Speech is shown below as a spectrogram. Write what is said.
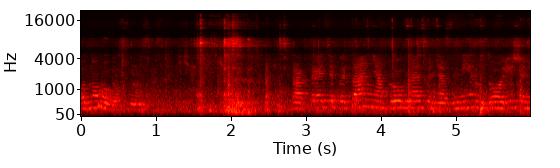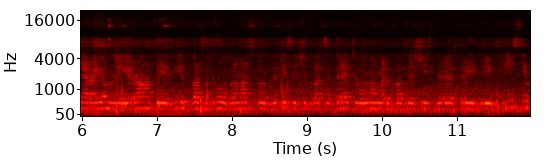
Одноголосно. Так, третє питання про внесення змін до рішення районної ради від 22.12.2023 номер 26 дріб 8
